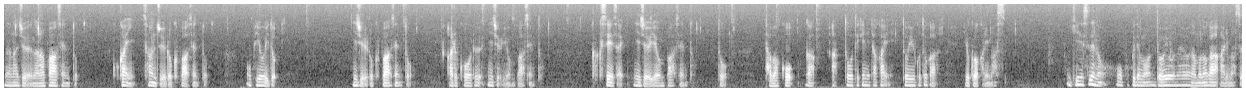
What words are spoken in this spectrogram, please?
77%コカイン36%オピオイド26%アルコール24%覚醒剤24%とタバコが圧倒的に高いということがよくわかります。イギリスでの報告でも同様のようなものがあります。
